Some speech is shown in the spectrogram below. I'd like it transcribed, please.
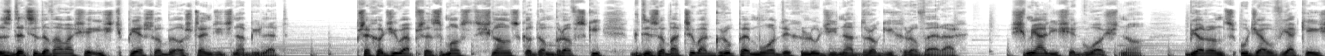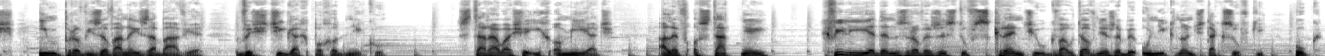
zdecydowała się iść pieszo, by oszczędzić na bilet. Przechodziła przez most Śląsko-Dąbrowski, gdy zobaczyła grupę młodych ludzi na drogich rowerach. Śmiali się głośno, biorąc udział w jakiejś improwizowanej zabawie, wyścigach po chodniku. Starała się ich omijać, ale w ostatniej chwili jeden z rowerzystów skręcił gwałtownie, żeby uniknąć taksówki. Huk,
